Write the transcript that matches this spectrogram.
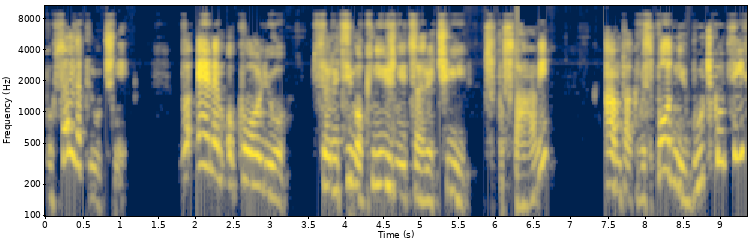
povsem naključni. V enem okolju se recimo knjižnica reči vzpostavi, ampak v spodnjih bučkovcih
